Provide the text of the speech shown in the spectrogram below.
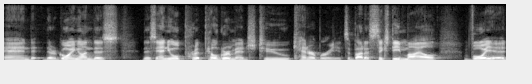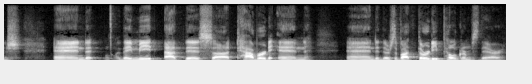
And they're going on this, this annual pilgrimage to Canterbury. It's about a 60 mile voyage. And they meet at this uh, Tabard Inn, and there's about 30 pilgrims there.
